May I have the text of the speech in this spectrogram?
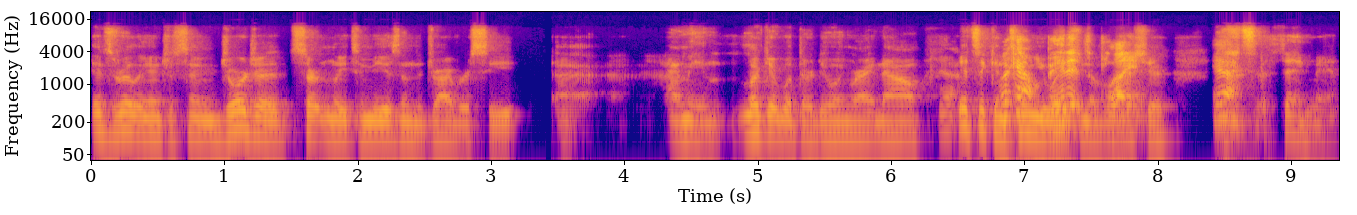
it's really interesting. Georgia certainly to me is in the driver's seat. Uh, I mean, look at what they're doing right now. Yeah. It's a continuation of last year. Yeah, that's the thing, man.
